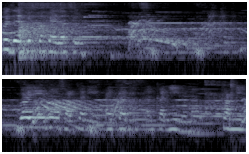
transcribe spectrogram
Cos'è questa che è da su? Vai, non lo so, al canino, al, cani- al canino, ma cammino.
